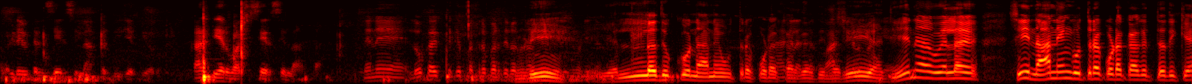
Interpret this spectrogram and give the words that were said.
ಅಫಿಡೇವಿಟ್ ಅಲ್ಲಿ ಸೇರಿಸಿಲ್ಲ ಅಂತ ಬಿಜೆಪಿ ಅವರು. ಕಾರ್ಟಿಯರ್ ವಾಚ್ ಸೇರಿಸಿಲ್ಲ ಅಂತ. ನೆನೆ ಲೋಕಾಯುಕ್ತಕ್ಕೆ ಪತ್ರ ಬರೆದಿರೋದು ನೋಡಿ ಎಲ್ಲದಕ್ಕೂ ನಾನೇ ಉತ್ತರ ಕೊಡೋಕ್ಕಾಗೋದಿಲ್ಲ ರೀ. ಅದೇನು ಅವೆಲ್ಲ ಸಿ ನಾನು ಹೆಂಗೆ ಉತ್ತರ ಕೊಡೋಕ್ಕಾಗುತ್ತೆ ಅದಕ್ಕೆ?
